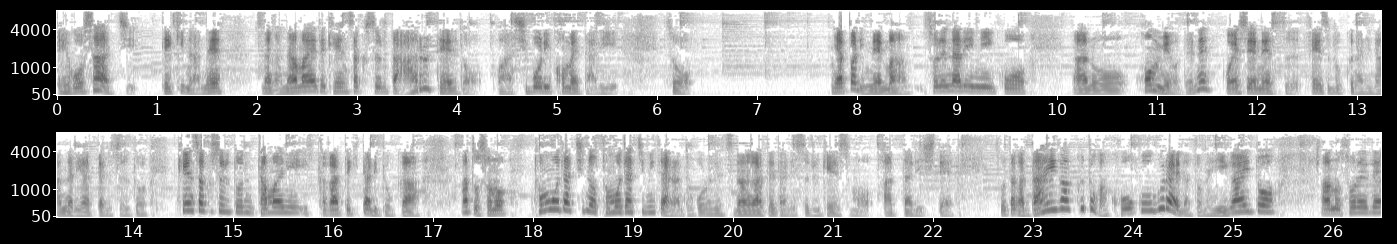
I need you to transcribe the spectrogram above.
エゴサーチ的なね、なんか名前で検索するとある程度は絞り込めたり、そう。やっぱりね、まあ、それなりにこう、あの、本名でね、こう SNS、Facebook なりなんなりやったりすると、検索すると、たまに引っかかってきたりとか、あとその友達の友達みたいなところで繋がってたりするケースもあったりして、そう、だから大学とか高校ぐらいだとね、意外と、あの、それで、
